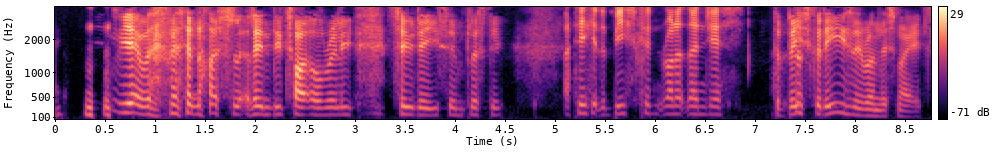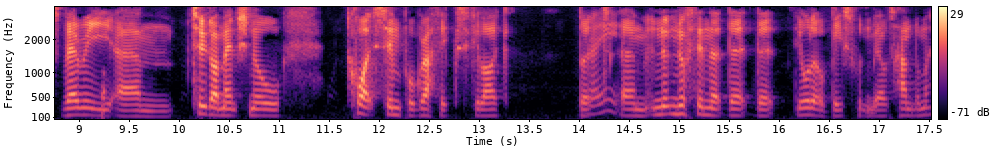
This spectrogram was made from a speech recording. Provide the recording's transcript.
eh? yeah, with, with a nice little indie title, really 2D simplistic. I take it the Beast couldn't run it then, Jess. The Beast could easily run this, mate. It's very um, two-dimensional, quite simple graphics, if you like, but Right. um, n- nothing that, that that your little Beast wouldn't be able to handle, mate.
